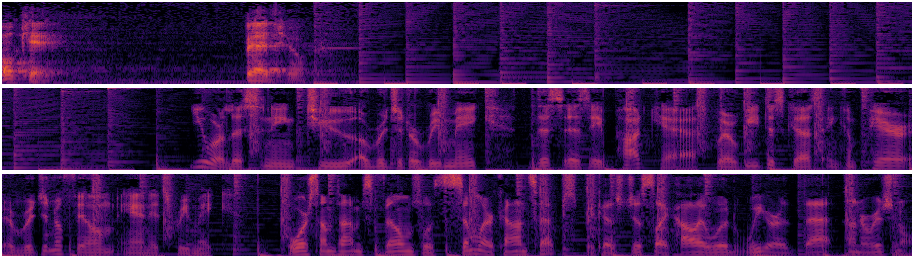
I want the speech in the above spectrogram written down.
Okay. Bad joke. You are listening to Original Remake. This is a podcast where we discuss and compare original film and its remake. Or sometimes films with similar concepts because just like Hollywood, we are that unoriginal.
